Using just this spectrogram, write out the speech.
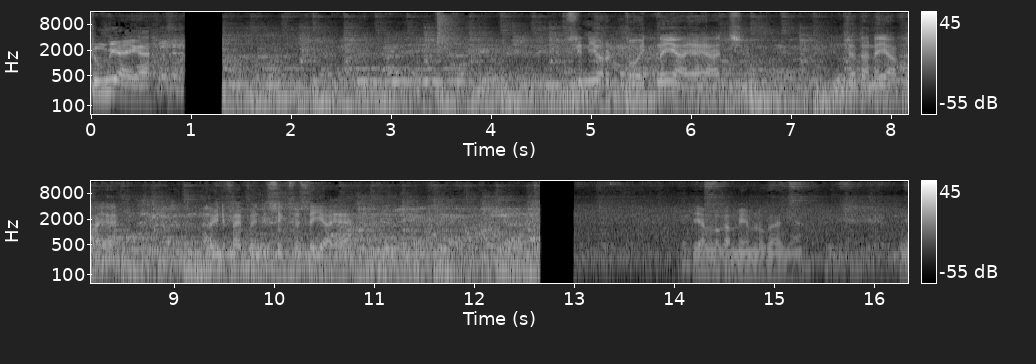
तुम भी आएगा। सीनियर तो इतना ही आया है आज। ज़्यादा नहीं आ पाया है। ट्वेंटी फाइव ट्वेंटी सिक्स ऐसे ही आया है। ये हम लोग का मैम लोग आ गया। ये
